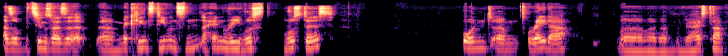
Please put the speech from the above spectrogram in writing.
Also, beziehungsweise äh, McLean Stevenson, Henry wus wusste es. Und ähm, Raider, äh, wer heißt er?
